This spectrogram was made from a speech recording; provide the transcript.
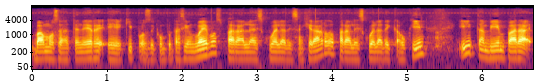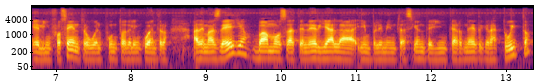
vamos a tener eh, equipos de computación nuevos para la escuela de San Gerardo, para la escuela de Cauquín y también para el infocentro o el punto del encuentro. Además de ello, vamos a tener ya la implementación de Internet gratuito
